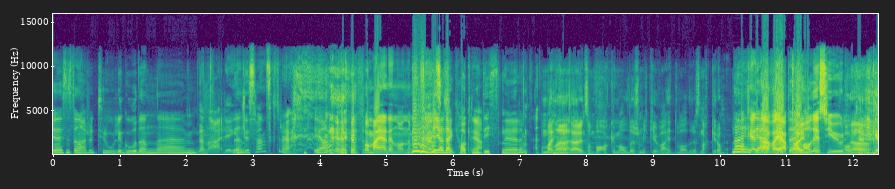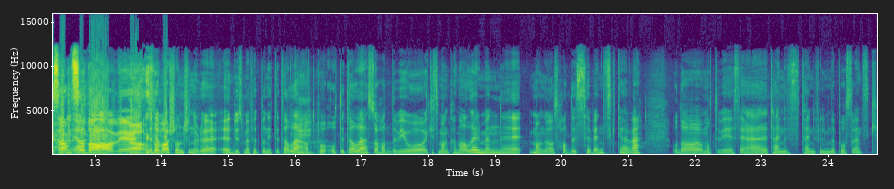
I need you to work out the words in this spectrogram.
Jeg syns den er så utrolig god, den. Uh, Den er egentlig svensk, tror jeg. ja. For meg er det nå nemlig svensk. ja, det har ikke noe Ja. med Disney å gjøre. Og merker Nei. at jeg er en sånn vakuumalder som ikke veit hva dere snakker om. Nei, Ok, er der var jeg på Amalies jul, okay. ikke sant? Så Ja. da har vi Ja, Men det var sånn, skjønner du, eh, du som er født på 90-tallet, Mm. at på 80-tallet så hadde vi jo ikke så mange kanaler, men eh, mange av oss hadde svensk TV. Og da måtte vi se tegne, tegnefilmene på svensk.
